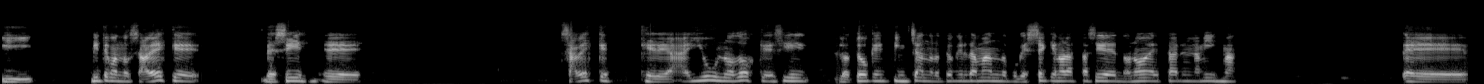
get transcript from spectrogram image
y, viste cuando sabes que decís, eh, sabes que, que, hay uno o dos que decís, lo tengo que ir pinchando, lo tengo que ir llamando, porque sé que no la está haciendo, no estar en la misma. Eh,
